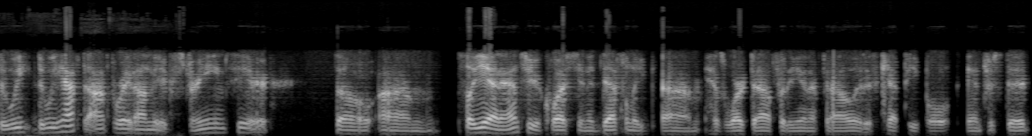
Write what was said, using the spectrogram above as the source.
Do we do we have to operate on the extremes here? So, um, so yeah, to answer your question, it definitely um, has worked out for the NFL. It has kept people interested.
